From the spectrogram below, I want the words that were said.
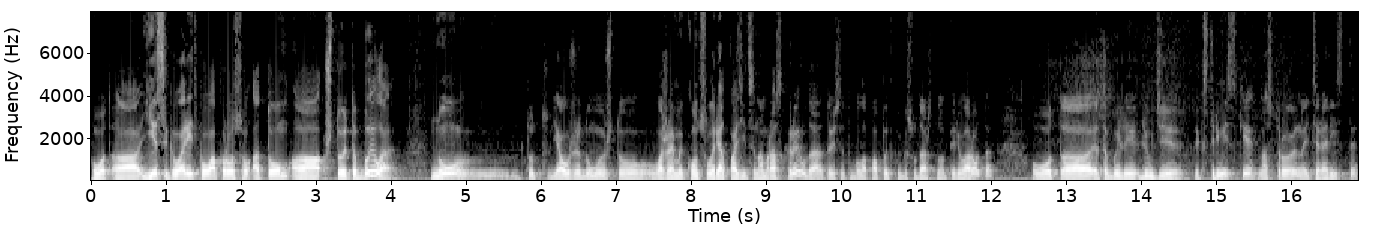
Вот. А если говорить по вопросу о том, а, что это было, ну, тут я уже думаю, что уважаемый консул ряд позиций нам раскрыл, да, то есть это была попытка государственного переворота. Вот, а, это были люди экстремистски настроенные, террористы.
